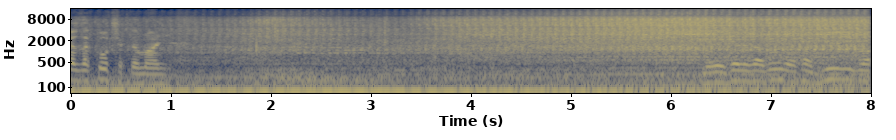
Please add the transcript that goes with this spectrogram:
Wyprzedza kluczyk normalnie. Nie będziemy za długo chodzili, bo,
